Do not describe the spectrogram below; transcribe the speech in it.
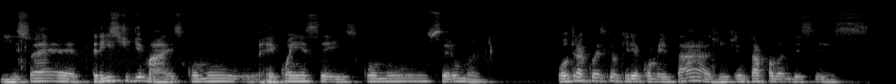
E isso é triste demais como reconhecer isso como ser humano. Outra coisa que eu queria comentar, a gente está falando desses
